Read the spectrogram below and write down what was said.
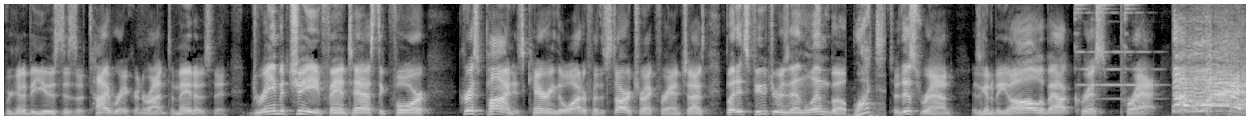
we're going to be used as a tiebreaker in a Rotten Tomatoes vid. Dream achieved, Fantastic Four. Chris Pine is carrying the water for the Star Trek franchise, but its future is in limbo. What? So this round is going to be all about Chris Pratt. No way!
